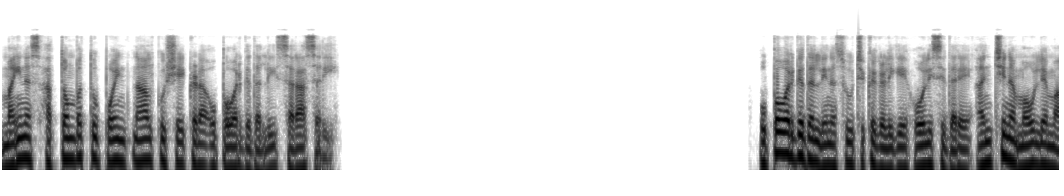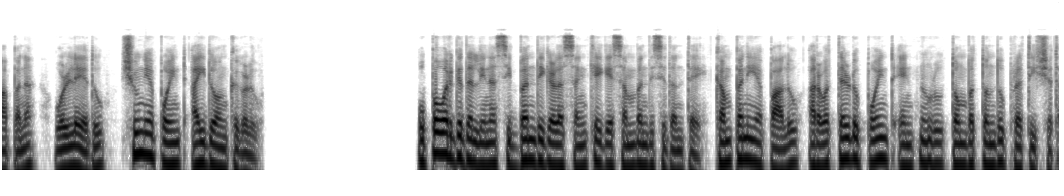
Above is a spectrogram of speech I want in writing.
ಮೈನಸ್ ಹತ್ತೊಂಬತ್ತು ಪಾಯಿಂಟ್ ನಾಲ್ಕು ಶೇಕಡ ಉಪವರ್ಗದಲ್ಲಿ ಸರಾಸರಿ. ಉಪವರ್ಗದಲ್ಲಿನ ಸೂಚಕಗಳಿಗೆ ಹೋಲಿಸಿದರೆ ಅಂಚಿನ ಮೌಲ್ಯಮಾಪನ ಒಳ್ಳೆಯದು. ಶೂನ್ಯ ಪಾಯಿಂಟ್ ಐದು ಅಂಕಗಳು. ಉಪವರ್ಗದಲ್ಲಿನ ಸಿಬ್ಬಂದಿಗಳ ಸಂಖ್ಯೆಗೆ ಸಂಬಂಧಿಸಿದಂತೆ ಕಂಪನಿಯ ಪಾಲು ಅರವತ್ತೆರಡು ಪಾಯಿಂಟ್ ಎಂಟುನೂರು ತೊಂಬತ್ತೊಂದು ಪ್ರತಿಶತ.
